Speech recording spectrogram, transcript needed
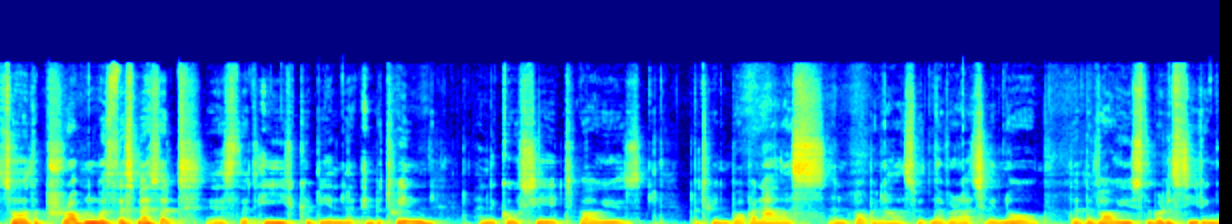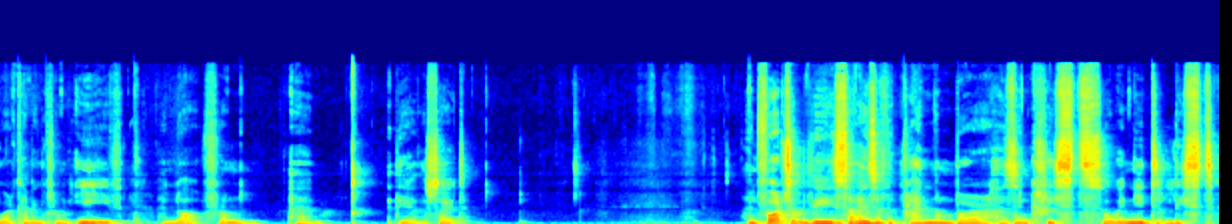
So the problem with this method is that Eve could be in, the, in between and negotiate values between Bob and Alice, and Bob and Alice would never actually know that the values they were receiving were coming from Eve and not from um, the other side. Unfortunately, the size of the prime number has increased, so we need at least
